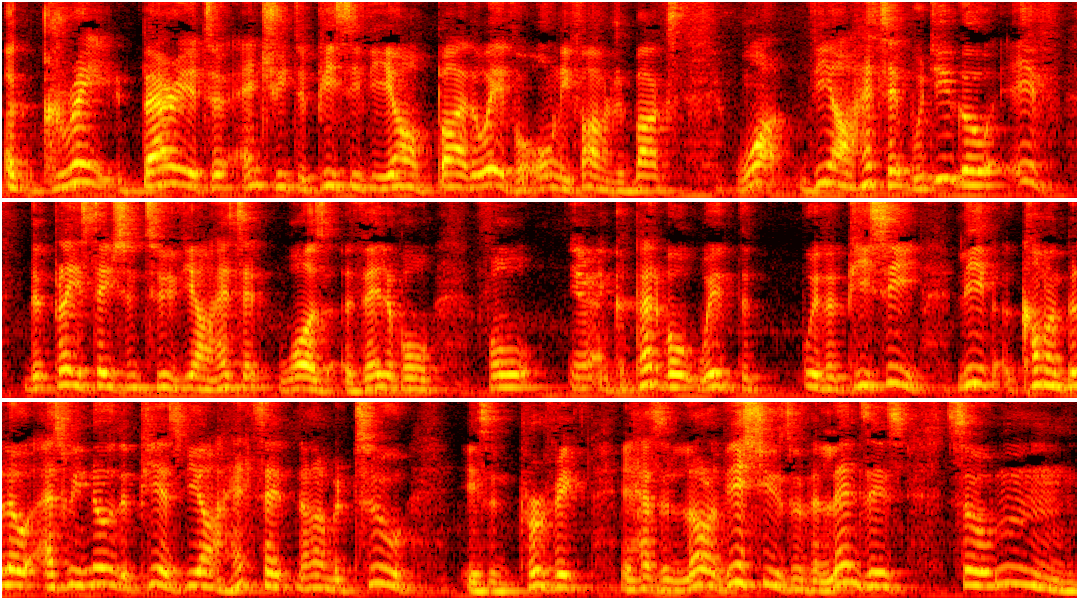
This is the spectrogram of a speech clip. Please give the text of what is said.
a great barrier to entry to PCVR by the way for only 500 bucks? What VR headset would you go if the PlayStation 2 VR headset was available for you know and compatible with the with a PC leave a comment below. As we know the PSVR headset the number 2 isn't perfect. It has a lot of issues with the lenses. So hmm,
